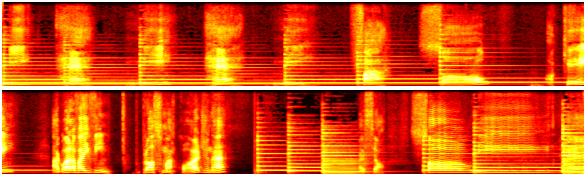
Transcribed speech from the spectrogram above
mi, ré, mi, ré, mi, fá, sol. Ok? Agora vai vir o próximo acorde, né? Vai assim, ó. Sol, Mi, Ré.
